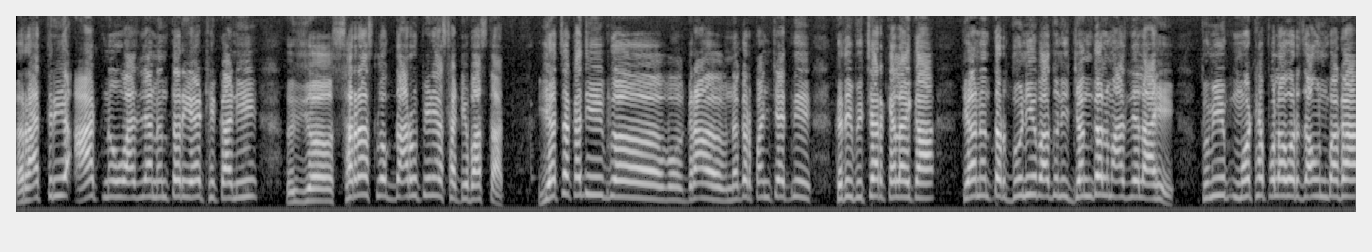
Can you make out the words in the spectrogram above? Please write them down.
रात्री आठ नऊ वाजल्यानंतर या ठिकाणी सर्रास लोक दारू पिण्यासाठी बसतात. याचा कधी ग्रा नगरपंचायतने कधी विचार केला आहे का? त्यानंतर दोन्ही बाजूनी जंगल माजलेलं आहे. तुम्ही मोठ्या पुलावर जाऊन बघा.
